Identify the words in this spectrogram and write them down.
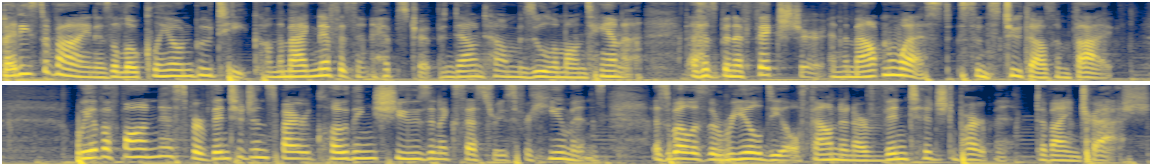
Betty's Divine is a locally owned boutique on the magnificent Hip Strip in downtown Missoula, Montana, that has been a fixture in the Mountain West since 2005. We have a fondness for vintage inspired clothing, shoes, and accessories for humans, as well as the real deal found in our vintage department, Divine Trash.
